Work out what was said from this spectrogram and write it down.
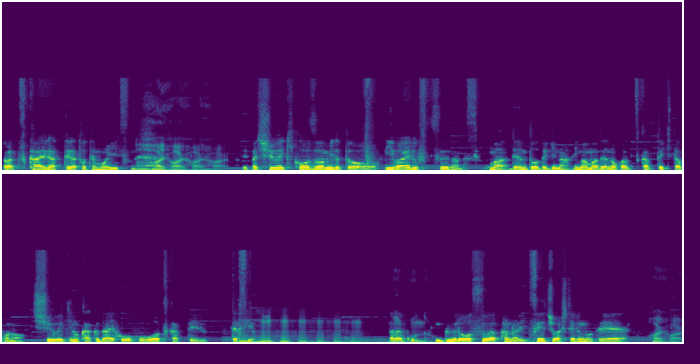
だから使い勝手がとてもいいですね。はいはいはいはい。やっぱり収益構造を見ると、いわゆる普通なんですよ。まあ伝統的な、今までの使ってきたこの収益の拡大方法を使っているんですよただグロースはかなり成長はしてるので、はいはい。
